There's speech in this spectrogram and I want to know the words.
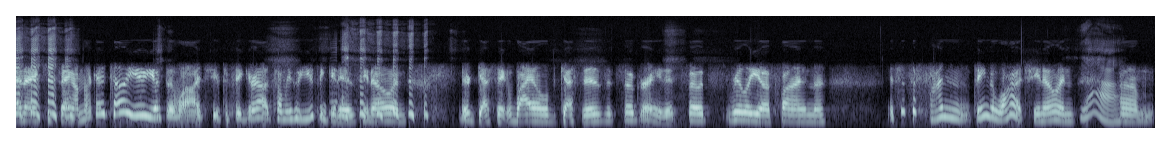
and I keep saying I'm not going to tell you. You have to watch. You have to figure out. Tell me who you think it is, you know, and. They're guessing wild guesses. It's so great. It's so it's really a fun. It's just a fun thing to watch, you know, and Yeah. um,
